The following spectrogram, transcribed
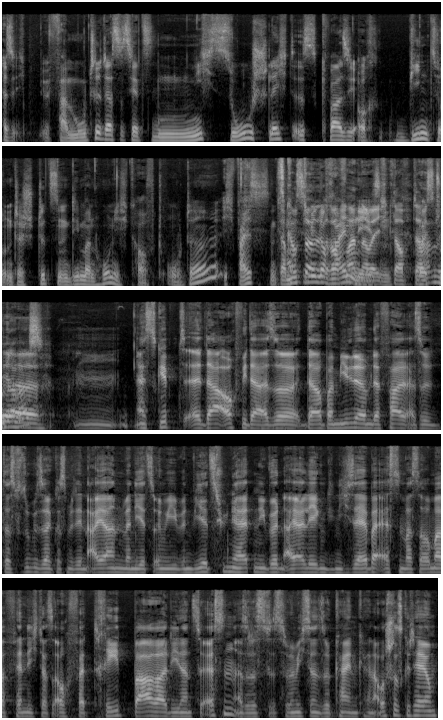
also ich vermute, dass es jetzt nicht so schlecht ist, quasi auch Bienen zu unterstützen, indem man Honig kauft, oder? Ich weiß. Da muss ich noch drauf an, reinlesen. aber ich glaube, da weißt haben du wir, da was? Es gibt äh, da auch wieder, also da bei mir wiederum der Fall, also das, was du gesagt hast mit den Eiern, wenn die jetzt irgendwie, wenn wir jetzt Hühner hätten, die würden Eier legen, die nicht selber essen, was auch immer, fände ich das auch vertretbarer, die dann zu essen. Also das ist für mich dann so kein, kein Ausschlusskriterium.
